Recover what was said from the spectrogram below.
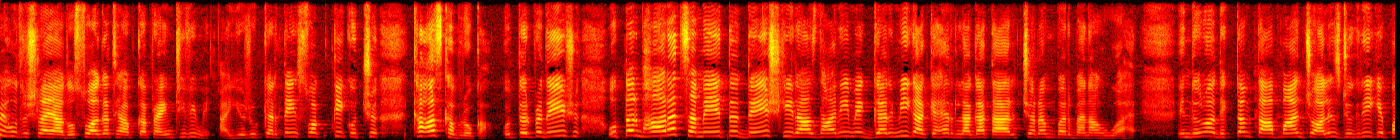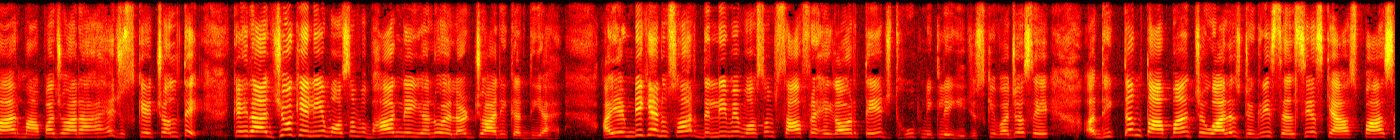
मैं हूँ त्रिशला यादव। स्वागत है आपका प्राइम टीवी में। आइए रुक करते हैं इस वक्त की कुछ खास खबरों का। उत्तर प्रदेश, उत्तर भारत समेत देश की राजधानी में गर्मी का कहर लगातार चरम पर बना हुआ है। इन दोनों अधिकतम तापमान 40 डिग्री के पार मापा जा रहा है, जिसके चलते कई राज्यों के लिए मौसम विभाग ने येलो अलर्ट जारी कर दिया है। आईएमडी के अनुसार दिल्ली में मौसम साफ़ रहेगा और तेज धूप निकलेगी, जिसकी वजह से अधिकतम तापमान 44 डिग्री सेल्सियस के आसपास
